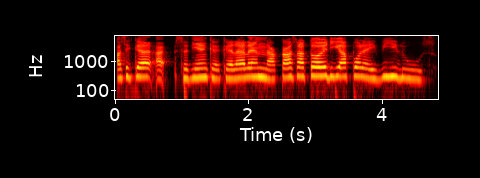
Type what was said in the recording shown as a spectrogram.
Así que ah, se tienen que quedar en la casa todo el día por el virus.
